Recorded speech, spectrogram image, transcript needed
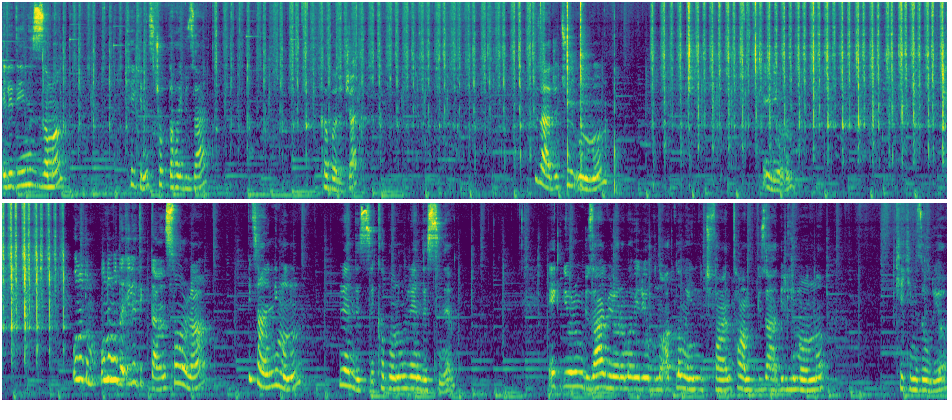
Elediğiniz zaman kekiniz çok daha güzel kabaracak. Güzelce tüm unumu eliyorum. Unudum, unumu da eledikten sonra bir tane limonun rendesi, kabuğunun rendesini ekliyorum. Güzel bir aroma veriyor. Bunu atlamayın lütfen. Tam güzel bir limonlu kekimiz oluyor.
